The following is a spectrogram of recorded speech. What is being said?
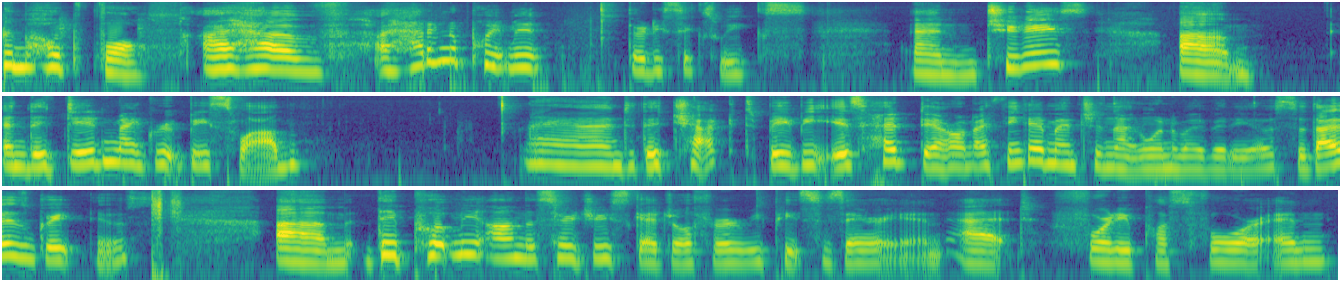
I'm hopeful. I have I had an appointment 36 weeks and two days, um, and they did my Group B swab and they checked. Baby is head down. I think i mentioned that in one of my videos so that is great news. Um, they put me on the surgery schedule for a repeat cesarean at 40 plus 4 and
